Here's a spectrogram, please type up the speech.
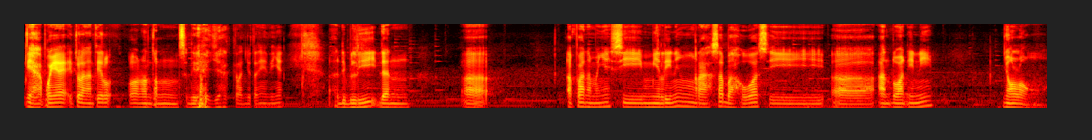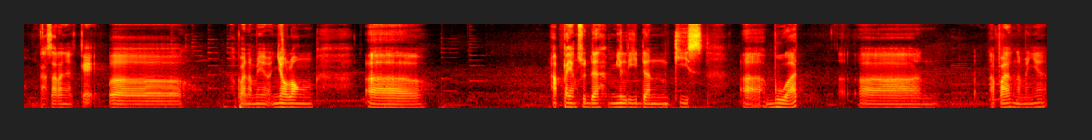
ya pokoknya itulah nanti lo, lo nonton sendiri aja kelanjutannya intinya. Uh, dibeli dan uh, apa namanya si Mili ini ngerasa bahwa si uh, Antoine ini nyolong kasarannya kayak uh, apa namanya nyolong uh, apa yang sudah Mili dan Kiss uh, buat uh, apa namanya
